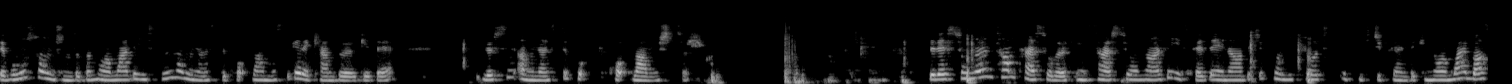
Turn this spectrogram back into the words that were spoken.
Ve bunun sonucunda da normalde histinin amino asidi kodlanması gereken bölgede lösin amino asidi kodlanmıştır. Delesyonların tam tersi olarak insersiyonlarda ise DNA'daki polinükleotit iplikçiklerindeki normal baz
